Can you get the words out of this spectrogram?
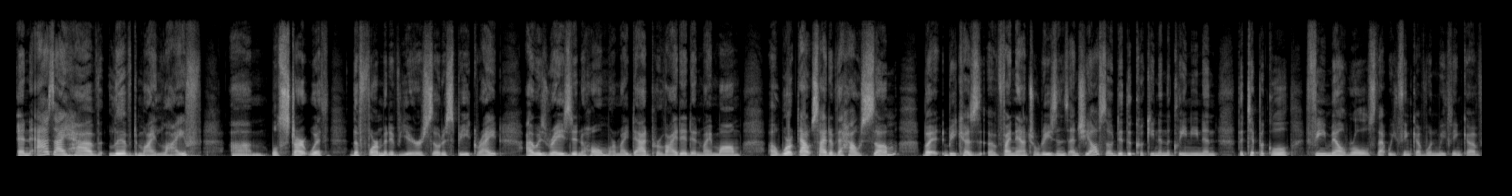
And as I have lived my life, um, we'll start with the formative years, so to speak, right? I was raised in a home where my dad provided and my mom uh, worked outside of the house some, but because of financial reasons. And she also did the cooking and the cleaning and the typical female roles that we think of when we think of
